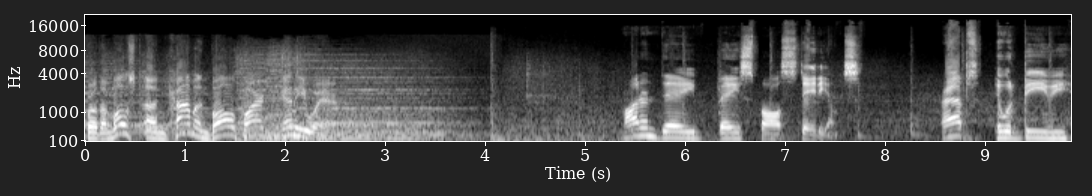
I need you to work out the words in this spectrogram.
for the most uncommon ballpark anywhere. Modern day baseball stadiums. Perhaps it would be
